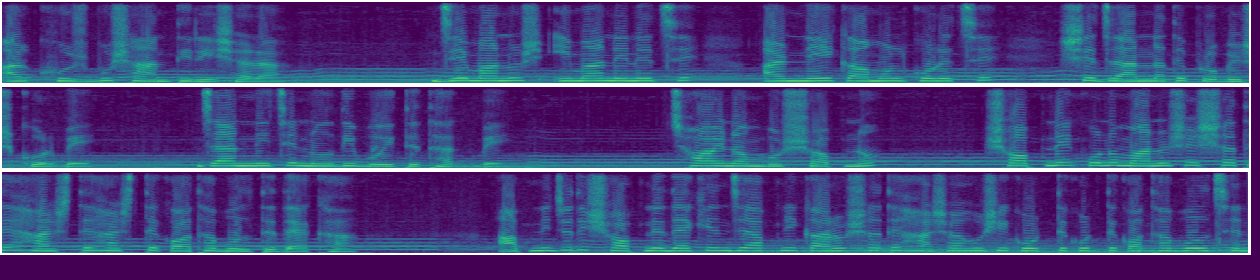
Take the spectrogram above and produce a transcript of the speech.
আর খুশবু শান্তির ইশারা। যে মানুষ ইমান এনেছে আর নেক আমল করেছে, সে জান্নাতে প্রবেশ করবে, যার নিচে নদী বইতে থাকবে। ছয় নম্বর স্বপ্ন, স্বপ্নে কোনো মানুষের সাথে হাসতে হাসতে কথা বলতে দেখা। আপনি যদি স্বপ্নে দেখেন যে আপনি কারোর সাথে হাসাহুসি করতে করতে কথা বলছেন,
